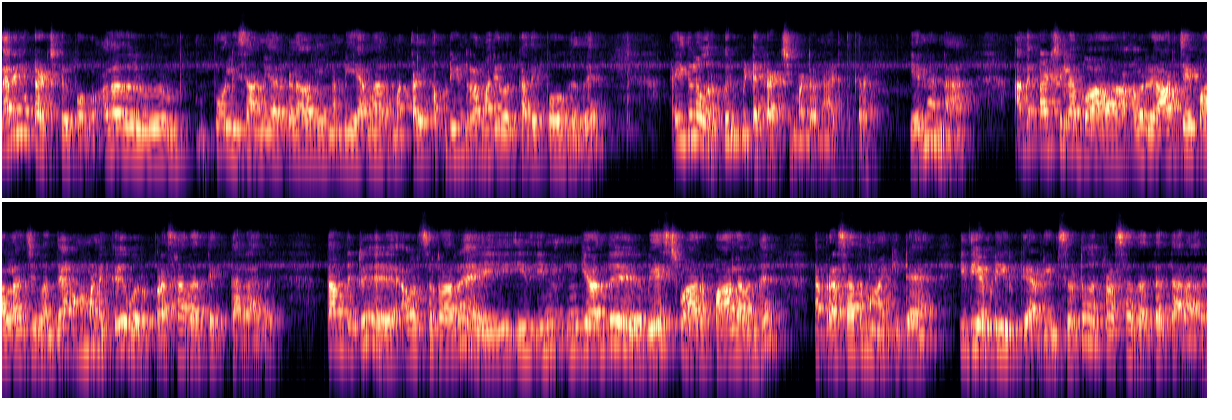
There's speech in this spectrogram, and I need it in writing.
நிறைய காட்சிகள் போகும். அதாவது போலி சாமியார்கள் அவர்கள் நம்பி ஏமாறு மக்கள் அப்படின்ற மாதிரி ஒரு கதை போகுது. இதில் ஒரு குறிப்பிட்ட காட்சி மட்டும் நான் எடுத்துக்கிறேன். என்னென்னா அந்த காட்சியில் பா அவர் ஆர்ஜே பாலாஜி வந்து அம்மனுக்கு ஒரு பிரசாதத்தை தராரு தந்துட்டு அவர் சொல்கிறாரு இங்கே வந்து வேஸ்ட் வார பாலை வந்து நான் பிரசாதம் ஆக்கிட்டேன் இது எப்படி இருக்குது அப்படின்னு சொல்லிட்டு ஒரு பிரசாதத்தை தராரு.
